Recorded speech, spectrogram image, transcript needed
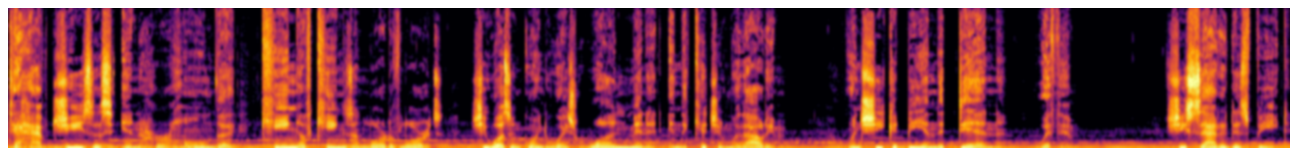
to have Jesus in her home, the King of Kings and Lord of Lords. She wasn't going to waste one minute in the kitchen without him when she could be in the den with him. She sat at his feet.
